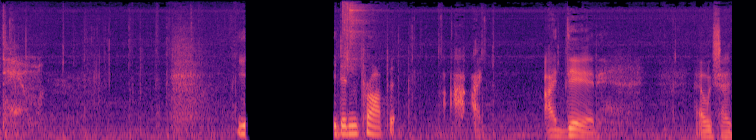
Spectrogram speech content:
Damn. You didn't prop it. I, I, I did. At least I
